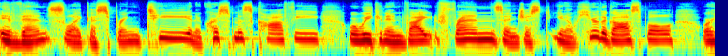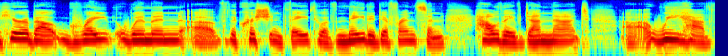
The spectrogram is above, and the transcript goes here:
events like a spring tea and a Christmas coffee where we can invite friends and just, you know, hear the gospel or hear about great women of the Christian faith who have made a difference and how they've done that. Uh, we have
